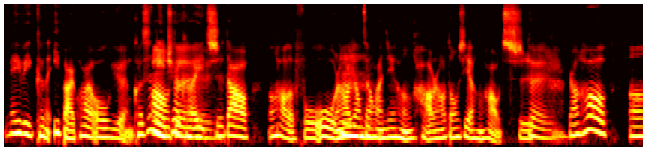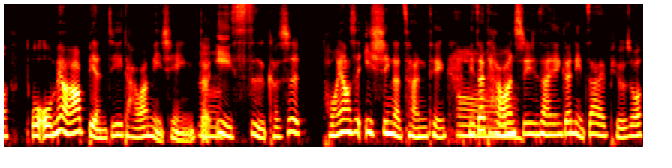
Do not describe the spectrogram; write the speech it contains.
maybe 可能一百块欧元，可是你却可以吃到很好的服务，然后用餐环境很好，然后东西也很好吃。对，然后嗯、呃，我我没有要贬低台湾米其林的意思，可是。同样是一星的餐厅，你在台湾吃一星餐厅，跟你在比如说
